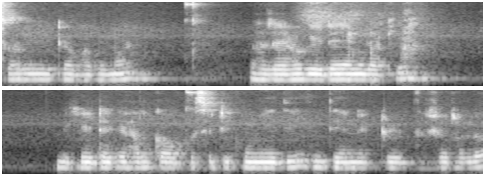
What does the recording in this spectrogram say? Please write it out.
সরি এটা ভালো নয়। আচ্ছা যাই হোক, এটাই আমি রাখি। দেখি এটাকে হালকা অপাসিটি কমিয়ে দিই দেন একটু ধূসর হলো।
